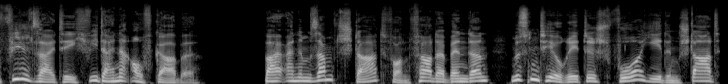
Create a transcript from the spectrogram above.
vielseitig wie deine Aufgabe. Bei einem Sanftstart von Förderbändern müssen theoretisch vor jedem Start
